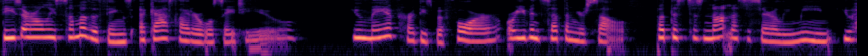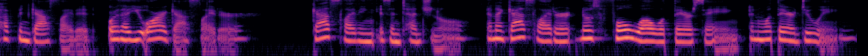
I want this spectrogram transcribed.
These are only some of the things a gaslighter will say to you. You may have heard these before or even said them yourself, but this does not necessarily mean you have been gaslighted or that you are a gaslighter. Gaslighting is intentional, and a gaslighter knows full well what they are saying and what they are doing.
